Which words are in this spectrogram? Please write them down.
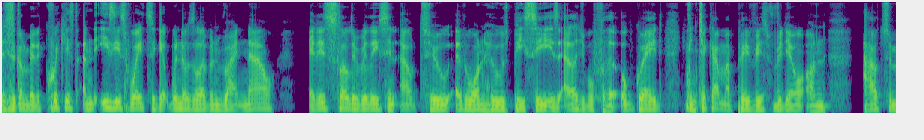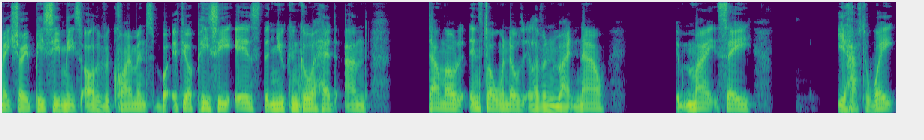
This is going to be the quickest and easiest way to get Windows 11 right now. It is slowly releasing out to everyone whose PC is eligible for the upgrade. You can check out my previous video on how to make sure your PC meets all the requirements. But if your PC is, then you can go ahead and download, install Windows 11 right now. It might say you have to wait,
